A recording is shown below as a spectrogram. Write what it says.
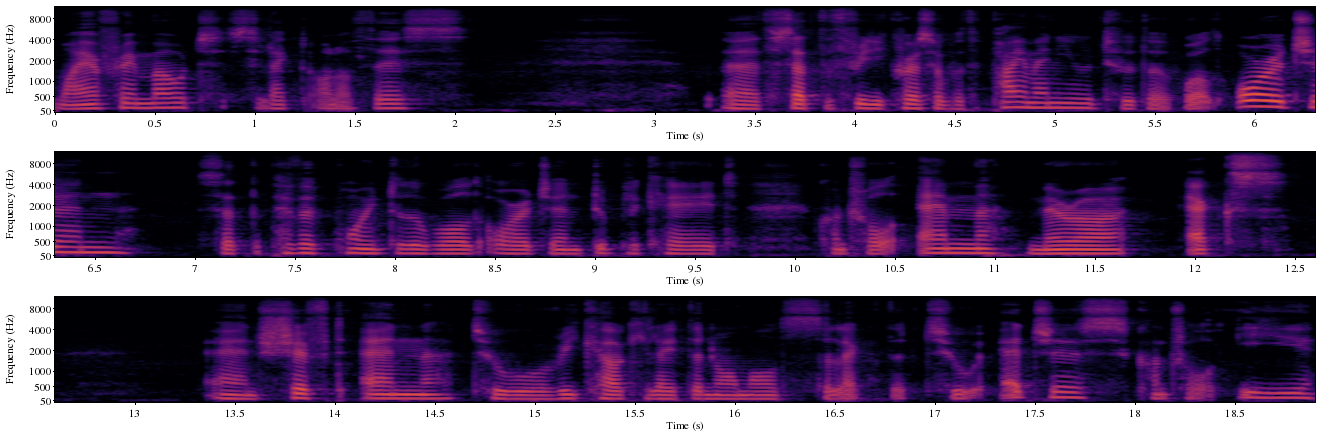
wireframe mode, select all of this, uh, set the 3D cursor with the pie menu to the world origin, set the pivot point to the world origin, duplicate, control M, mirror, X, and shift N to recalculate the normals, select the two edges, control E,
